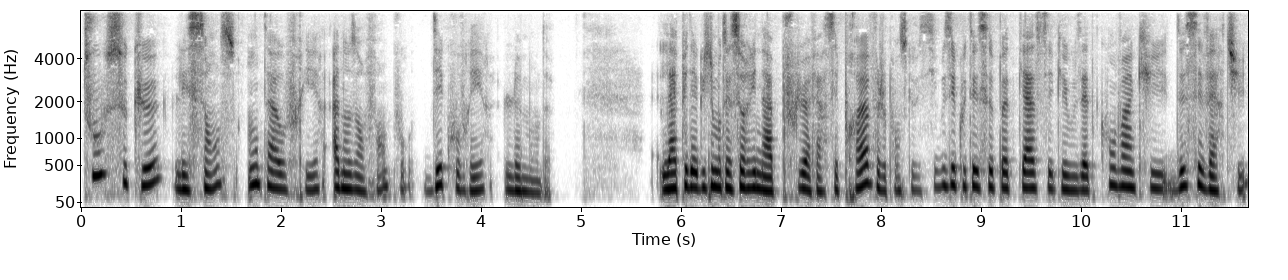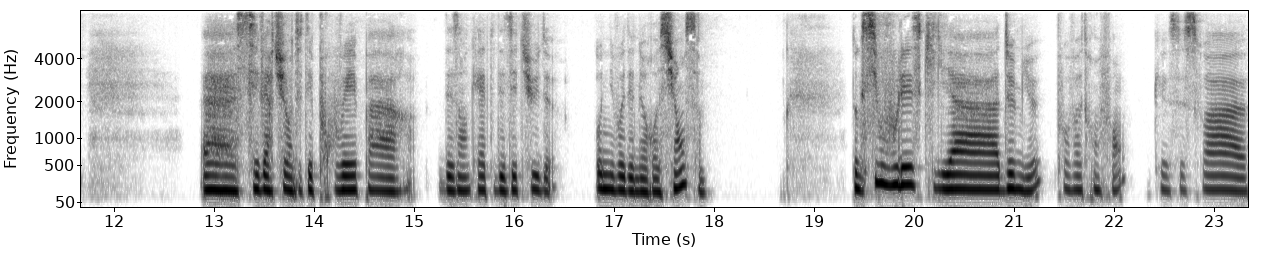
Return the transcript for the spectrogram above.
tout ce que les sens ont à offrir à nos enfants pour découvrir le monde. La pédagogie Montessori n'a plus à faire ses preuves. Je pense que si vous écoutez ce podcast, c'est que vous êtes convaincu de ses vertus. Euh, ces vertus ont été prouvées par des enquêtes, des études au niveau des neurosciences. Donc si vous voulez ce qu'il y a de mieux pour votre enfant, que ce soit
